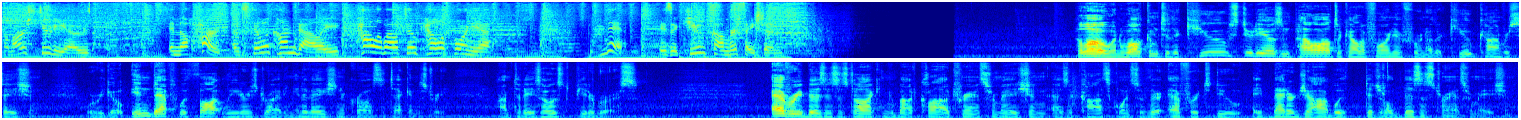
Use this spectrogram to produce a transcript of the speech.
From our studios in the heart of Silicon Valley, Palo Alto, California, this is a CUBE Conversation. Hello and welcome to the CUBE studios in Palo Alto, California for another CUBE Conversation, where we go in depth with thought leaders driving innovation across the tech industry. I'm today's host, Peter Burris. Every business is talking about cloud transformation as a consequence of their effort to do a better job with digital business transformation.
